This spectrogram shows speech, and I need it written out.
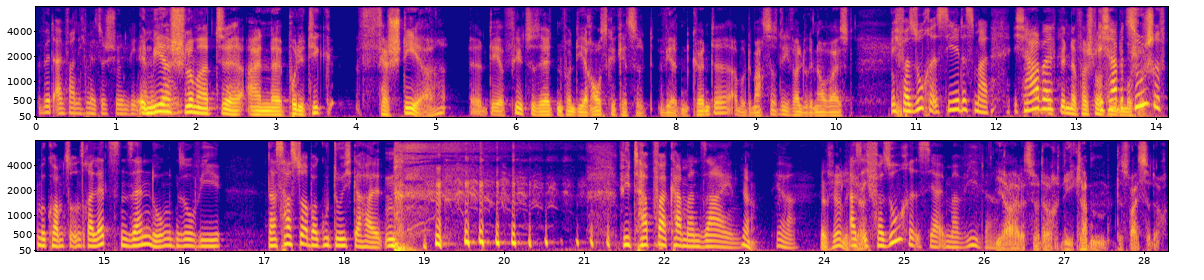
wird einfach nicht mehr so schön wie In mir schlummert äh, ein äh, Politikversteher, der viel zu selten von dir rausgekitzelt werden könnte. Aber du machst das nicht, weil du genau weißt, Ich versuche es jedes Mal. Ich habe, Ich ich habe. Zuschriften bekommen zu unserer letzten Sendung, so wie, das hast du aber gut durchgehalten. wie tapfer kann man sein? Ja. Ja. natürlich. Also ja. ich versuche es ja immer wieder. ja, das wird auch nie klappen. Das weißt du doch.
